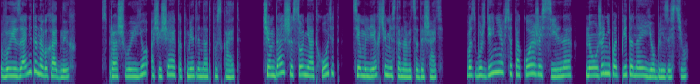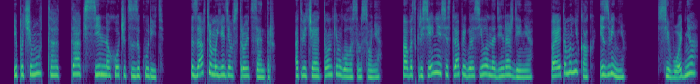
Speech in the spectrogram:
«Вы заняты на выходных?» Спрашиваю ее, ощущая, как медленно отпускает. Чем дальше Соня отходит, тем легче мне становится дышать. Возбуждение все такое же сильное, но уже не подпитанное ее близостью. И почему-то так сильно хочется закурить. «Завтра мы едем в стройцентр», — отвечает тонким голосом Соня. «А в воскресенье сестра пригласила на день рождения, поэтому никак, извини». «Сегодня?»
